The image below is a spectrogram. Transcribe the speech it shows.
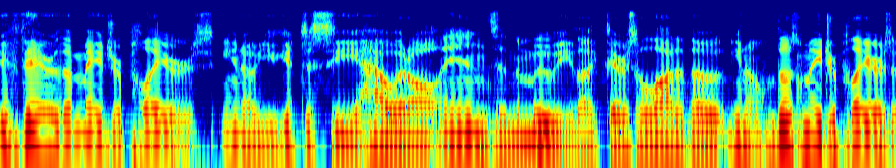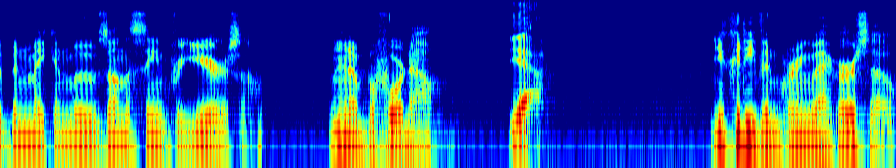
if they're the major players, you know, you get to see how it all ends in the movie. Like there's a lot of those, you know, those major players have been making moves on the scene for years, you know, before now. Yeah. You could even bring back Erso,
